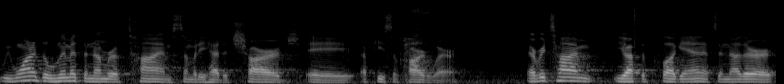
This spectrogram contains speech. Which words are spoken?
we wanted to limit the number of times somebody had to charge a, a piece of hardware. Every time you have to plug in, it's another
